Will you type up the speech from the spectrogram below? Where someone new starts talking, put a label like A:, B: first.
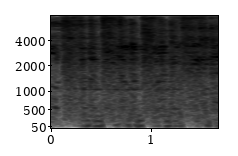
A: Let's go.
